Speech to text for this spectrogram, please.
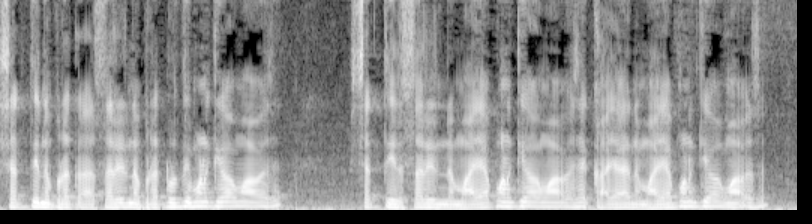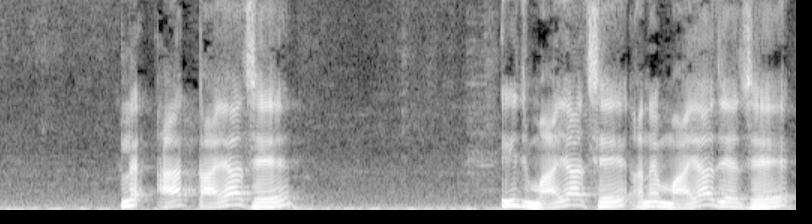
શક્તિને પ્રકાર, શરીરને પ્રકૃતિ પણ કહેવામાં આવે છે. શક્તિ શરીરને માયા પણ કહેવામાં આવે છે, કાયા અને માયા પણ કહેવામાં આવે છે. એટલે આ કાયા છે એ જ માયા છે અને માયા જે છે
